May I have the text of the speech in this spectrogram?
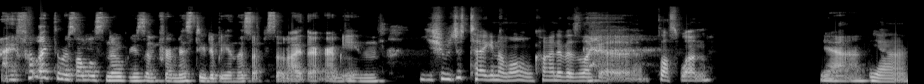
I felt like there was almost no reason for Misty to be in this episode either. I mean, she was just tagging along, kind of as like a plus one, yeah. Yeah.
